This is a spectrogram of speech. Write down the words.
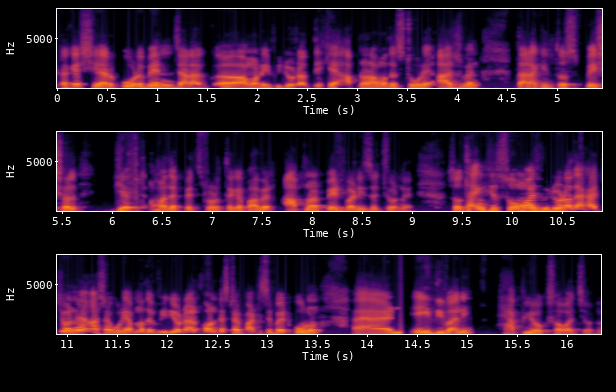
এটাকে শেয়ার করবেন, যারা আমার এই ভিডিওটা দেখে আপনারা আমাদের স্টোরে আসবেন, তারা কিন্তু স্পেশাল গিফট আমাদের পেট স্টোর থেকে পাবেন আপনার পেট বাডিজের জন্য। So thank you so much ভিডিওটা দেখার জন্য। আশা করি আপনাদের ভিডিওটার কন্টেস্টে পার্টিসিপেট করুন। অ্যান্ড এই দিওয়ালি হ্যাপি হোক সবার জন্য।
